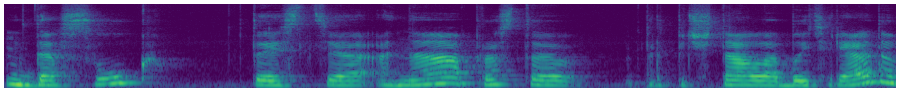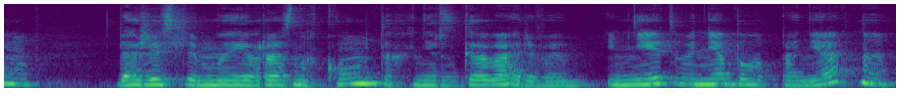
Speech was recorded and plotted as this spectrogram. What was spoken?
досуг. То есть э, она просто предпочитала быть рядом, даже если мы в разных комнатах не разговариваем. И мне этого не было понятно,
